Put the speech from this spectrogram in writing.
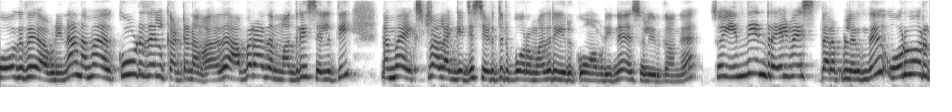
போகுது அப்படின்னா நம்ம கூடுதல் கட்டணம் அதாவது அபராதம் மாதிரி செலுத்தி நம்ம எக்ஸ்ட்ரா லக்கேஜஸ் எடுத்துட்டு போற மாதிரி இருக்கும் அப்படின்னு சொல்லியிருக்காங்க. ஸோ இந்தியன் ரயில்வேஸ் தரப்புல இருந்து ஒரு ஒரு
